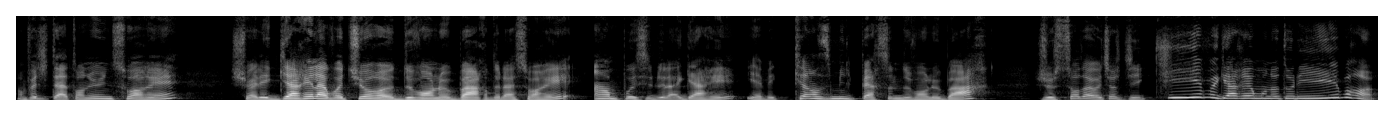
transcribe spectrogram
En fait, j'étais attendue une soirée. Je suis allée garer la voiture devant le bar de la soirée. Impossible de la garer. Il y avait 15 000 personnes devant le bar. Je sors de la voiture, je dis qui veut garer mon auto libre?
